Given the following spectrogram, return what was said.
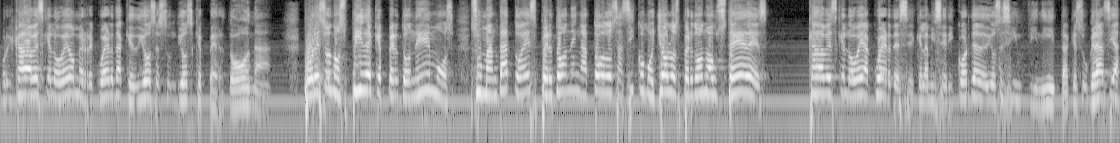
Porque cada vez que lo veo me recuerda que Dios es un Dios que perdona. Por eso nos pide que perdonemos. Su mandato es perdonen a todos así como yo los perdono a ustedes. Cada vez que lo ve, acuérdese que la misericordia de Dios es infinita, que su gracia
